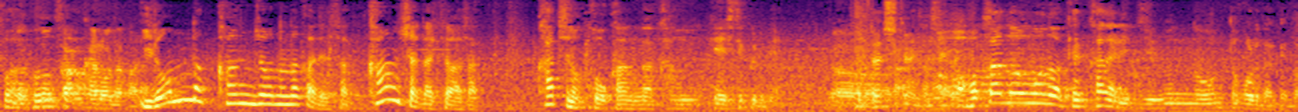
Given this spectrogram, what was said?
そう交換可能だから。いろんな感情の中でさ感謝だけはさ価値の交換が関係してくるね。確かにね。他のものはかなり自分のところだけど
